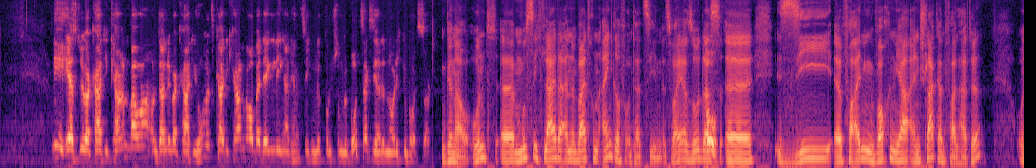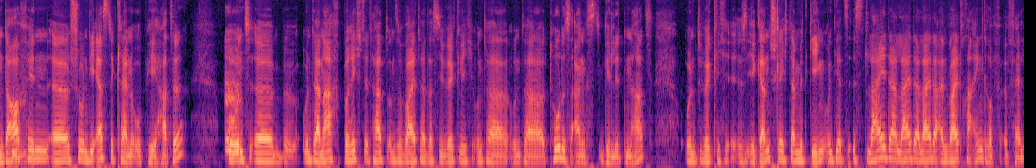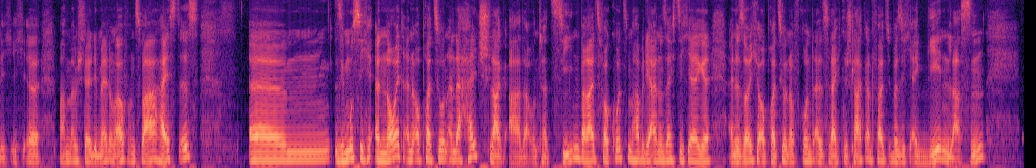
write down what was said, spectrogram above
Nee, erst über Kati Karrenbauer und dann über Kati Hummels. Kati Karrenbauer bei der Gelegenheit herzlichen Glückwunsch zum Geburtstag. Sie hatte neulich Geburtstag. Genau, und äh, muss sich leider einem weiteren Eingriff unterziehen. Es war ja so, dass oh. äh, sie äh, vor einigen Wochen ja einen Schlaganfall hatte und daraufhin mhm. Schon die erste kleine OP hatte. Mhm. Und, äh, und danach berichtet hat und so weiter, dass sie wirklich unter, unter Todesangst gelitten hat und wirklich es ihr ganz schlecht damit ging. Und jetzt ist leider, leider, leider ein weiterer Eingriff äh, fällig. Ich äh, mache mal schnell die Meldung auf. Und zwar heißt es, ähm, sie muss sich erneut eine Operation an der Halsschlagader unterziehen. Bereits vor kurzem habe die 61-Jährige eine solche Operation aufgrund eines leichten Schlaganfalls über sich ergehen lassen.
